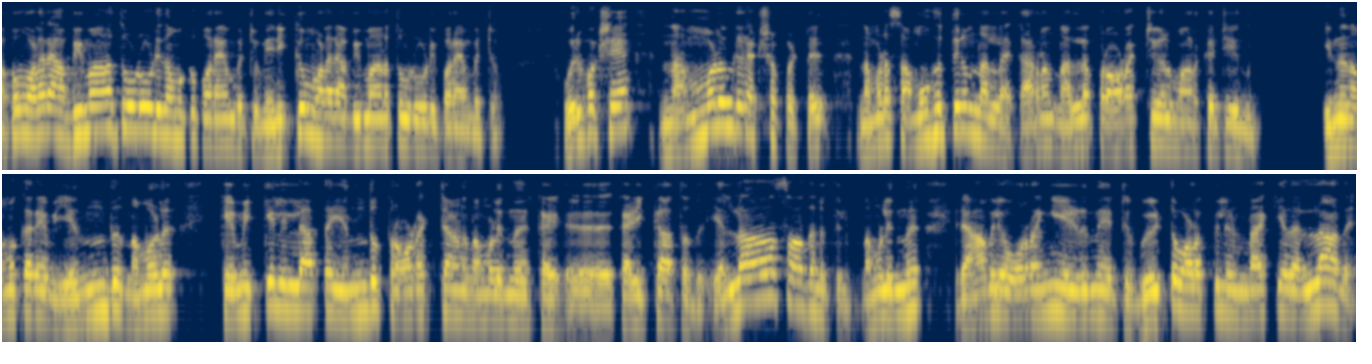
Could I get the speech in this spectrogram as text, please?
അപ്പം വളരെ അഭിമാനത്തോടു കൂടി നമുക്ക് പറയാൻ പറ്റും. എനിക്കും വളരെ അഭിമാനത്തോടു കൂടി പറയാൻ പറ്റും. ഒരു പക്ഷേ നമ്മളും രക്ഷപ്പെട്ട് നമ്മുടെ സമൂഹത്തിനും നല്ല കാരണം നല്ല പ്രോഡക്റ്റുകൾ മാർക്കറ്റ് ചെയ്യുന്നു. ഇന്ന് നമുക്കറിയാം എന്ത് നമ്മൾ കെമിക്കൽ ഇല്ലാത്ത എന്ത് പ്രോഡക്റ്റ് ആണ് നമ്മൾ ഇന്ന് കഴിക്കാത്തത്. എല്ലാ സാധനത്തിലും നമ്മൾ ഇന്ന് രാവിലെ ഉറങ്ങി എഴുന്നേറ്റ് വീട്ടുവളപ്പിൽ ഉണ്ടാക്കിയതല്ലാതെ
